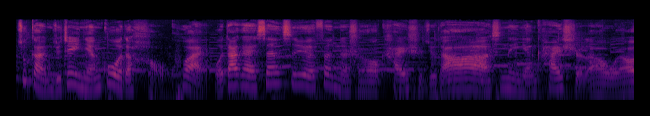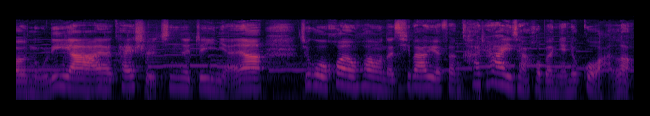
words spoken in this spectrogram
就感觉这一年过得好快。我大概三四月份的时候开始觉得啊，新的一年开始了，我要努力呀，要开始新的这一年呀。结果晃悠晃悠的七八月份，咔嚓一下，后半年就过完了。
